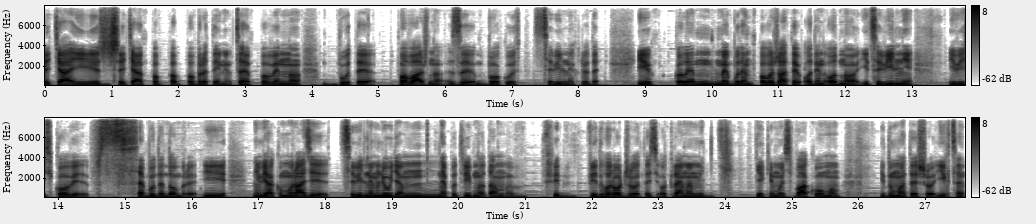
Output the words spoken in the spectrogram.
життя і життя по- по- побратимів. Це повинно бути поважно з боку цивільних людей. І коли ми будемо поважати один одного, і цивільні, і військові, все буде добре. І ні в якому разі цивільним людям не потрібно там від, відгороджуватись окремим якимось вакуумом і думати, що їх це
